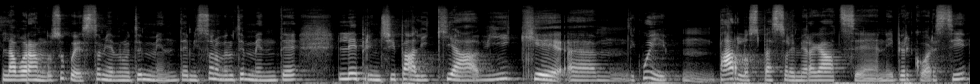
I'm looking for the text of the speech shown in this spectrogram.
lavorando su questo mi, mente, mi, sono venute in mente le principali chiavi che, ehm, di cui mh, parlo spesso alle mie ragazze nei percorsi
